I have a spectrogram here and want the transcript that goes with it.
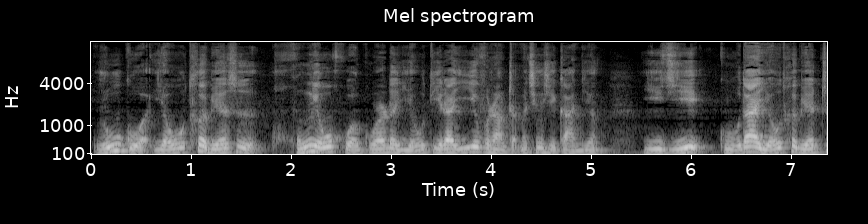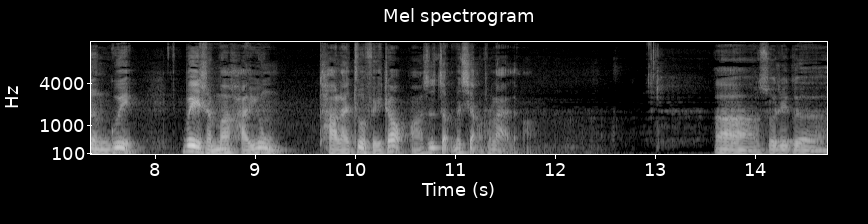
如果油，特别是红油火锅的油滴在衣服上，怎么清洗干净？以及古代油特别珍贵，为什么还用它来做肥皂啊？是怎么想出来的啊？啊，说这个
